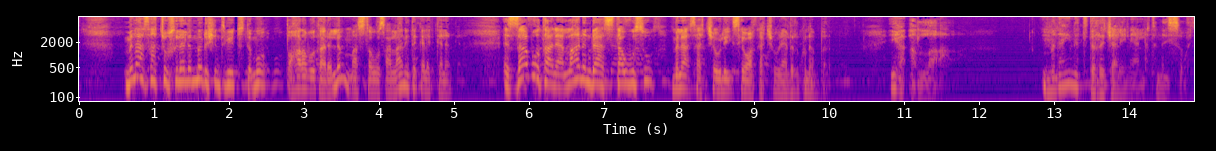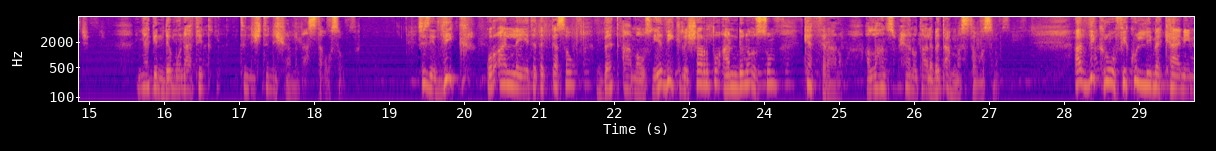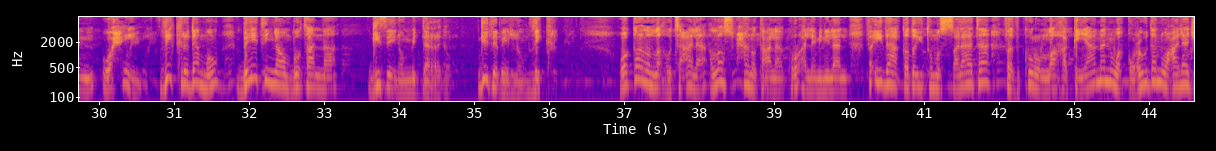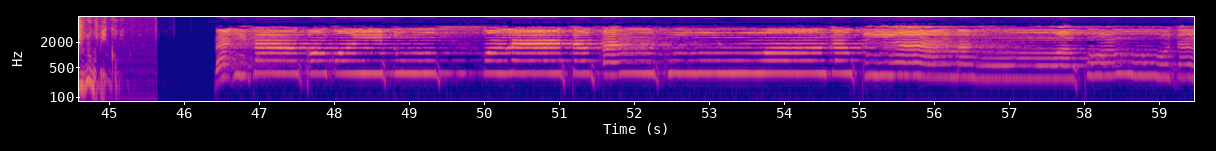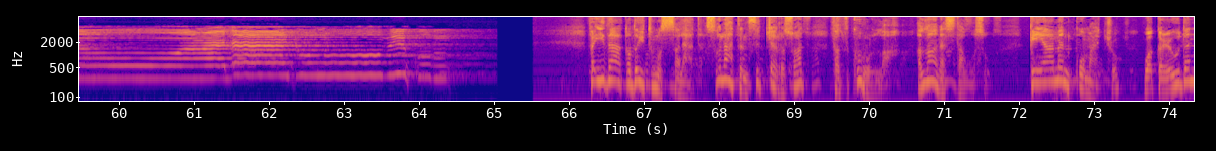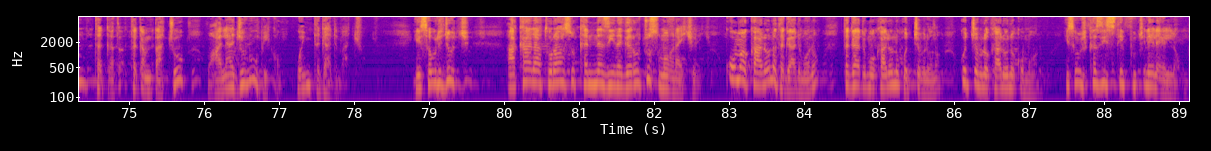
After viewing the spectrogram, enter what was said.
ምላሳቸው ስለለመዱ ሽንት ቤት ውስጥ ደግሞ ጠኋራ ቦታ አይደለም ማስታወስ አላህን የተከለከለ ነው። እዛ ቦታ ላይ አላህን እንዳያስታውሱ ምላሳቸው ላይ ሲዋካቸውን ያደርጉ ነበር። ያ አላህ ምን አይነት ደረጃ ላይ ነው ያሉት እነዚህ ሰዎች? እኛ ግን እንደ ሙናፊቅ ትንሽ ትንሽ የምናስታውሰው። ስለዚህ ዚክር ቁርአን ላይ የተጠቀሰው በጣም አውሱ የዚክር ሸርጡ አንድ ነው እሱም ከስራ ነው። አላህን ስብሓን ታላ በጣም ማስታወስ ነው። አዚክሩ ፊ ኩል መካኒን ወሒን። ዚክር ደግሞ በየትኛውም ቦታና ጊዜ ነው የሚደረገው። ግድብ የለውም ዚክር። وقال الله تعالى الله سبحانه وتعالى قرآن لمن فإذا قضيتم الصلاة فاذكروا الله قياما وقعودا وعلى جنوبكم. فإذا فإذا قضيتم الصلاة صلاة ستجا رسوات فاذكروا الله. الله نستوصوا قياما قوماتشو وقعودا تكمتاتشو وعلى جنوبكم ويم تقادماتشو. يسو لجوج أكالات راسو كنزي نقروتشو سموهنا يشلو قوما كالونا تقادمونو تقادمو كالونا كتشبلونو كتشبلو كالونا قومونو يسوش كزي ستيبوش ليلة اللوم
